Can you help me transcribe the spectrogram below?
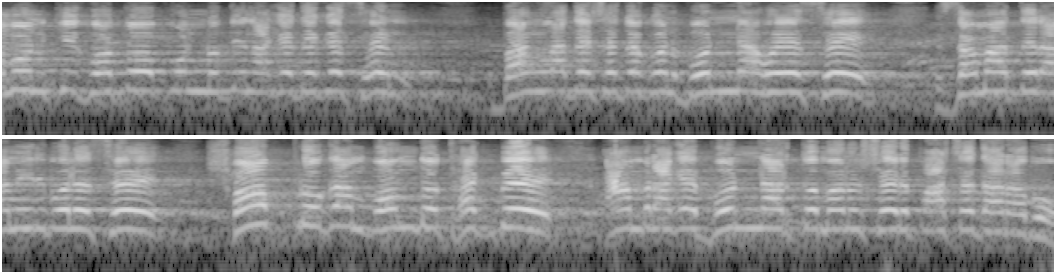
এমনকি গত পনেরো দিন আগে দেখেছেন বাংলাদেশে যখন বন্যা হয়েছে, জামাতের আমির বলেছে, সব প্রোগ্রাম বন্ধ থাকবে, আমরা আগে বন্যার্ত মানুষের পাশে দাঁড়াবো।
